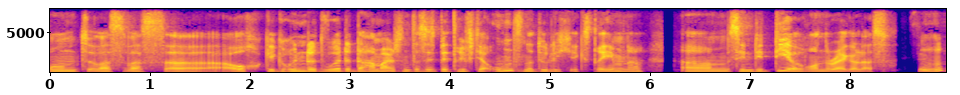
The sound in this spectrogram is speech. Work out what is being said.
Und was, was äh, auch gegründet wurde damals, und das ist, betrifft ja uns natürlich extrem, ne, ähm, sind die Diaron Regulars. Mhm.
